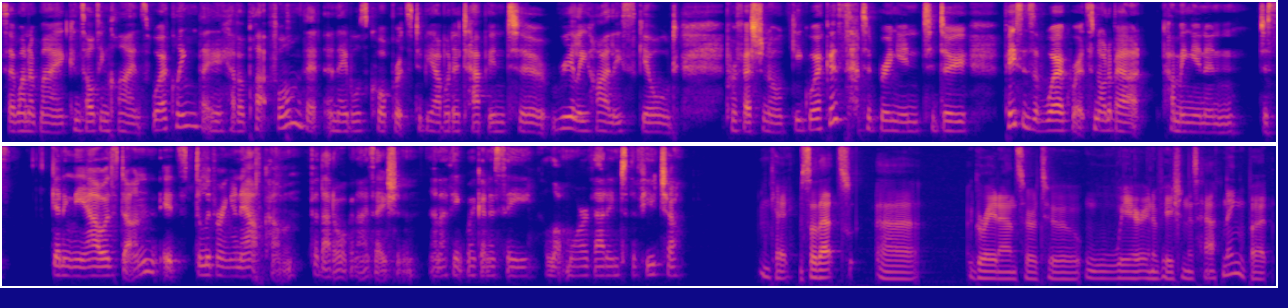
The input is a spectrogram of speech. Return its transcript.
So one of my consulting clients, Workling, they have a platform that enables corporates to be able to tap into really highly skilled professional gig workers to bring in to do pieces of work where it's not about coming in and just getting the hours done, it's delivering an outcome for that organization. And I think we're going to see a lot more of that into the future. Okay. So that's uh, a great answer to where innovation is happening, but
